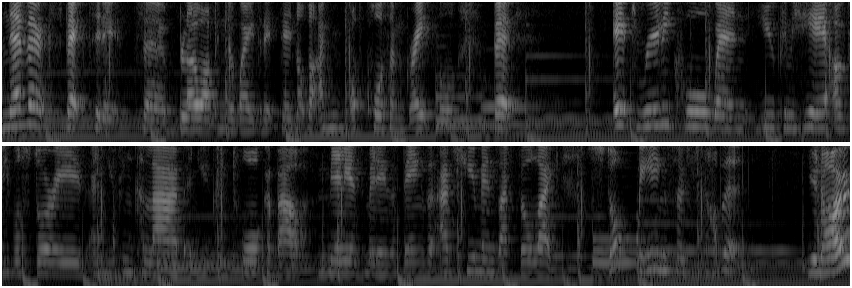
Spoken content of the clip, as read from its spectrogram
never expected it to blow up in the way that it did. Not that I'm, of course, I'm grateful, but it's really cool when you can hear other people's stories and you can collab and you can talk about millions, millions of things. And as humans, I feel like stop being so stubborn, you know?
